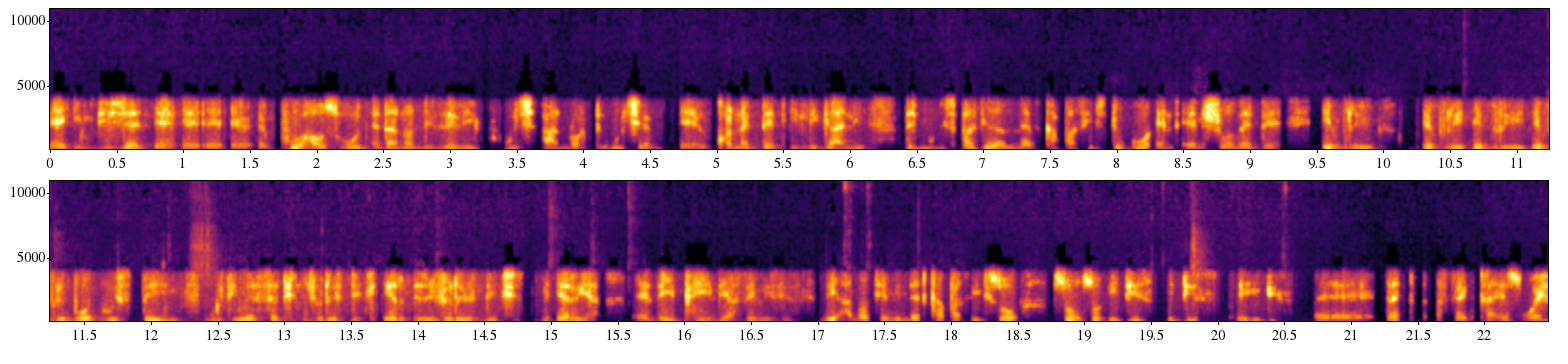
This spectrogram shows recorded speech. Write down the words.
uh, indigent uh, uh, uh, poor households that are not deserving which are not which have uh, connected illegally, the municipality doesn't have capacity to go and ensure that uh, every every every everybody who is staying within a certain jurisdiction, jurisdiction area, uh, they pay their services. They are not having that capacity. So so so it is it is it is uh, that sector as well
